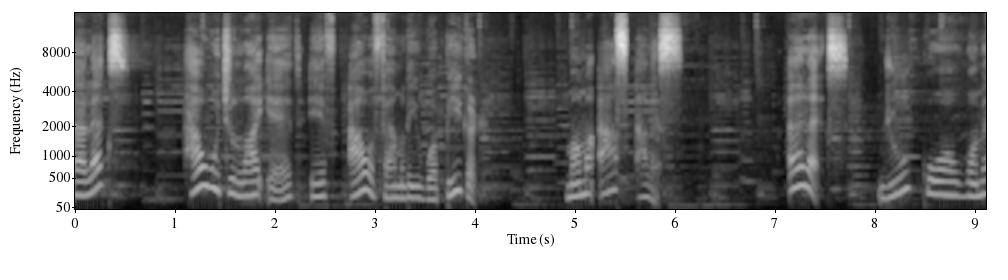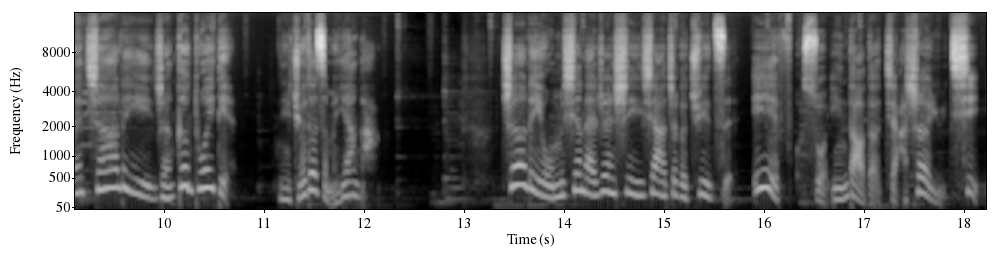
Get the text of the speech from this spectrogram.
？Alex, how would you like it if our family were bigger? Mama asked Alice. Alex, 如果我们家里人更多一点，你觉得怎么样啊？这里我们先来认识一下这个句子 if 所引导的假设语气。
